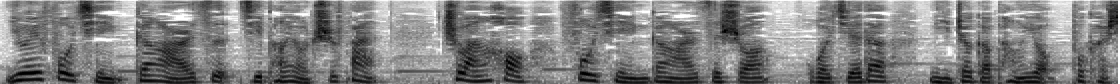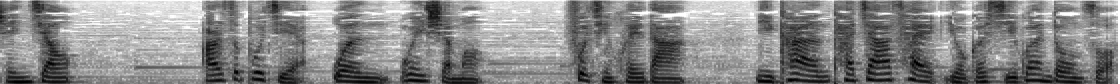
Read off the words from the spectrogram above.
一位父亲跟儿子及朋友吃饭，吃完后，父亲跟儿子说：“我觉得你这个朋友不可深交。”儿子不解，问：“为什么？”父亲回答：“你看他夹菜有个习惯动作，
